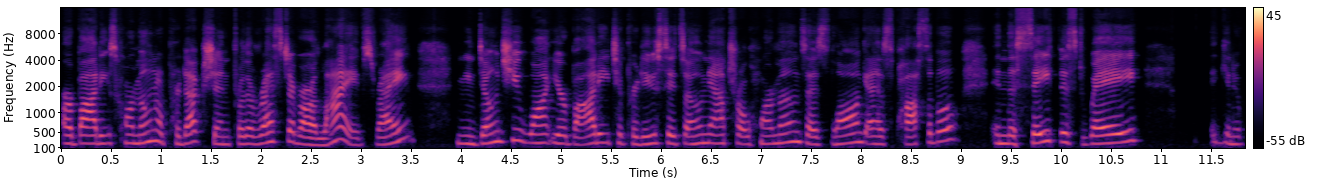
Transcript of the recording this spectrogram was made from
our body's hormonal production for the rest of our lives, right? I mean, don't you want your body to produce its own natural hormones as long as possible in the safest way? you know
